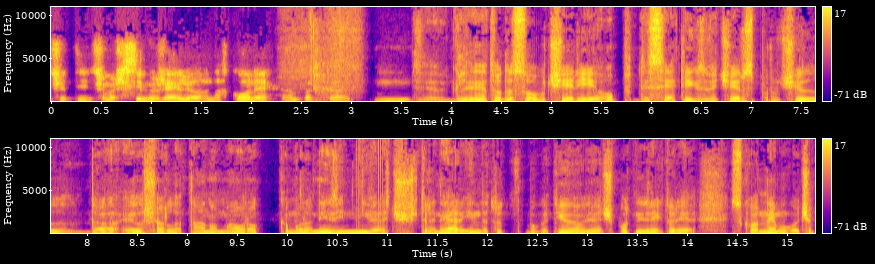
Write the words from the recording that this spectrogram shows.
če, če imaš silno željo, lahko ne. Ampak, uh... Glede na to, da so včeraj ob desetih zvečer sporočili, da El Šarlatano Mauro Kamoranezi ni več trener in da tudi Bogatino ni več športni direktor, je skoraj ne mogoče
